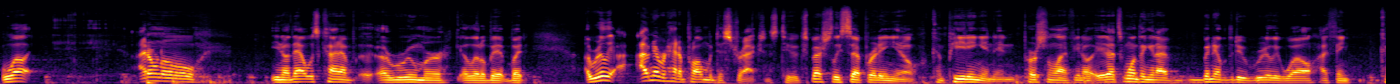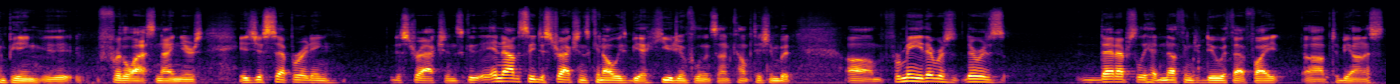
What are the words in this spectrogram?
well, I don't know. You know, that was kind of a- rumor a little bit, but I really, I've never had a problem with distractions too, especially separating, you know, competing and, and personal life. You know, that's one thing that I've been able to do really well. I think competing uh, for the last nine years is just separating distractions, and obviously distractions can always be a huge influence on competition. But um, for me, there was there was that absolutely had nothing to do with that fight. Uh, to be honest,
